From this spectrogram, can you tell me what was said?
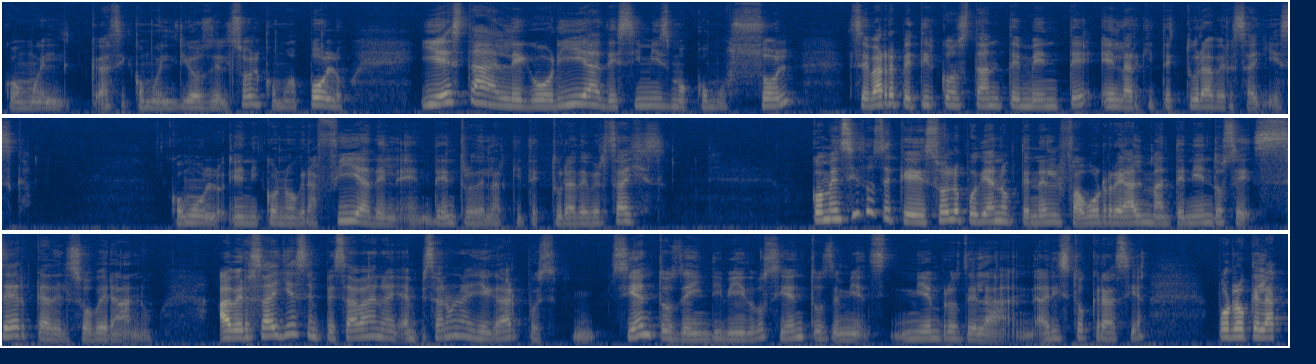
como el, casi como el dios del sol, como Apolo. Y esta alegoría de sí mismo como sol se va a repetir constantemente en la arquitectura versallesca, como en iconografía dentro de la arquitectura de Versalles. Convencidos de que solo podían obtener el favor real manteniéndose cerca del soberano, a Versalles empezaban empezaron a llegar pues, cientos de individuos, cientos de miembros de la aristocracia, por lo que la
